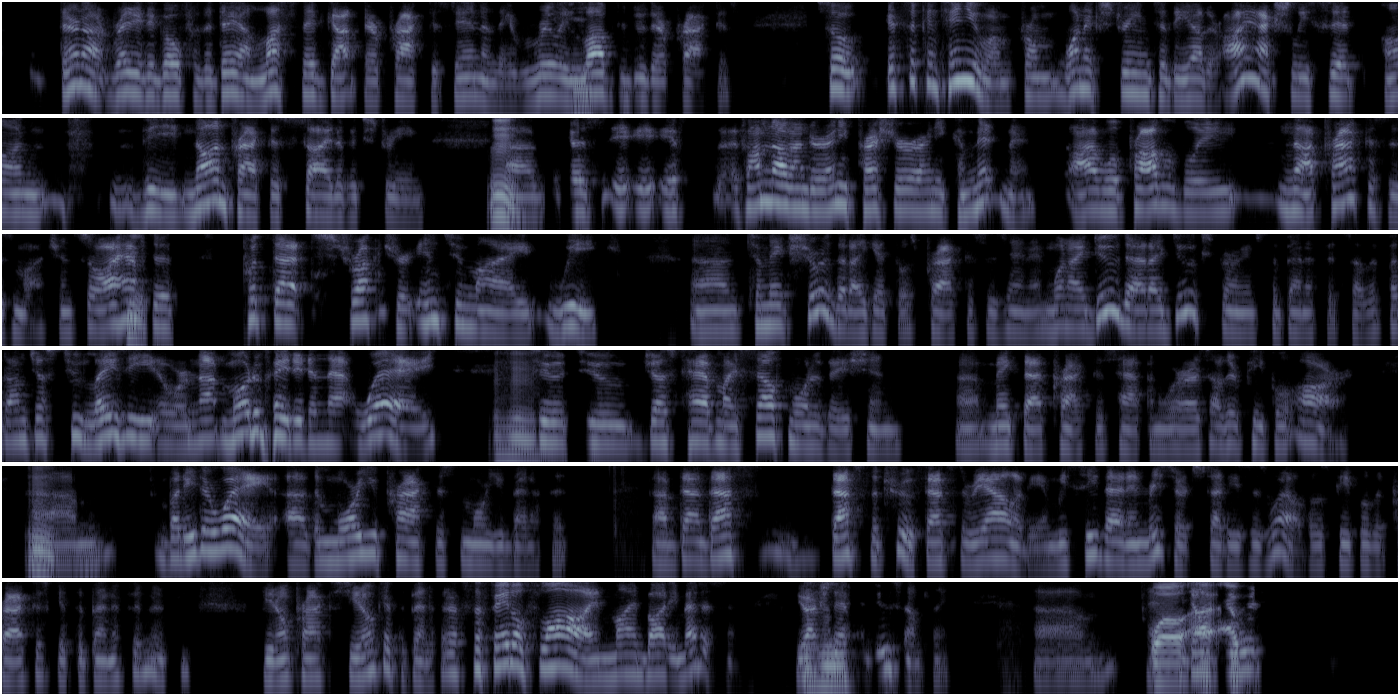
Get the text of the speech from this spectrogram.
they're not ready to go for the day unless they've got their practice in and they really mm-hmm. love to do their practice. So it's a continuum from one extreme to the other. I actually sit on the non-practice side of extreme mm. uh, because if if I'm not under any pressure or any commitment, I will probably not practice as much, and so I have mm. to put that structure into my week uh, to make sure that I get those practices in. And when I do that, I do experience the benefits of it, but I'm just too lazy or not motivated in that way mm-hmm. to to just have my self motivation uh, make that practice happen, whereas other people are. Mm. Um, but either way, uh, the more you practice, the more you benefit. Uh, that, that's that's the truth. That's the reality, and we see that in research studies as well. Those people that practice get the benefit, and you don't practice, you don't get the benefit. That's the fatal flaw in mind-body medicine. You mm-hmm. actually have to do something. Um, well, I, I, it,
